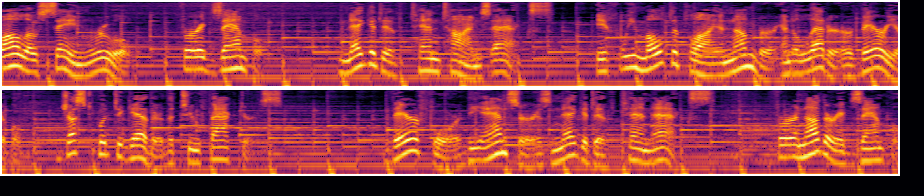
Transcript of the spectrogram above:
follow same rule. For example, negative 10 times x. If we multiply a number and a letter or variable, just put together the two factors. Therefore the answer is negative 10x. For another example,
